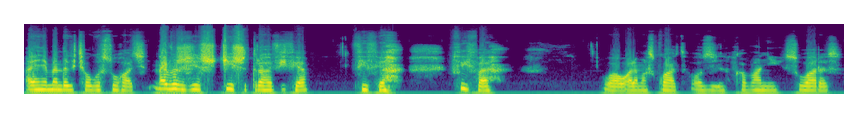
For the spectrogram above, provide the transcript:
a ja nie będę chciał go słuchać. Najwyżej się ściszy trochę Fifie. Fifie. Fife. Wow, ale ma skład. Ozil, Cavani, Suarez,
